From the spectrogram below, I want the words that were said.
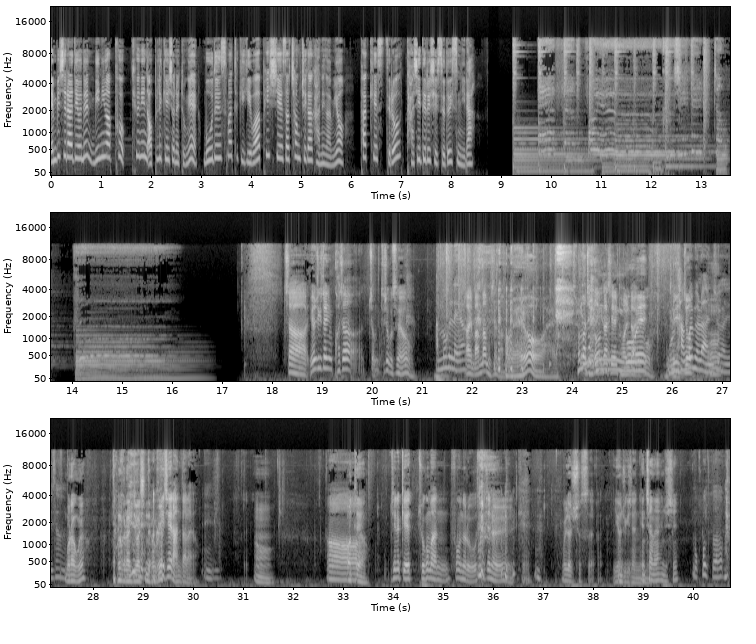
MBC 라디오는 미니와 푹 tuning application을 통해 모든 스마트 기기와 PC에서 청취가 가능하며 팟캐스트로 다시 들으실 수도 있습니다. FM for you. 91.9. 자, 이현주 기자님 과자 좀 드셔보세요. 안 먹을래요? 아니, 맛만 보세요, 아, 맛만. 왜요? 아이, 설마 저런 기가 제일 덜 거에 달고. 우리 단저걸 별로 안 어, 좋아해서. 뭐라고요? 단걸안 좋아하신다고요? 그게 제일 안 달아요. 네. 어. 어, 어때요? 뒤늦게 조그만 폰으로 사진을 이렇게 올려주셨어요. 이현주 기자님. 괜찮아요, 현주 씨? 먹고 있어.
